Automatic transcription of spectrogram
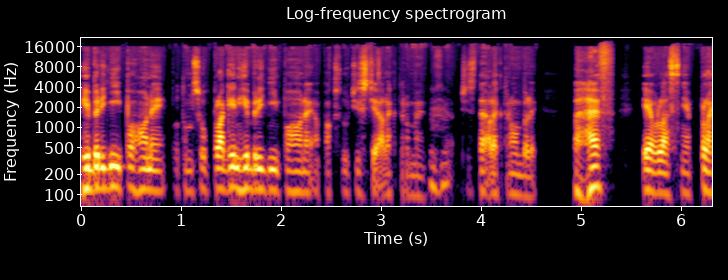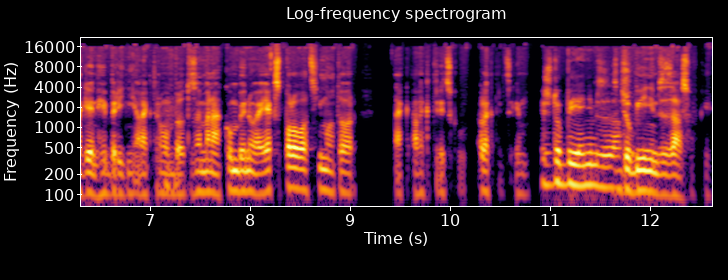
hybridní pohony, potom jsou plug-in hybridní pohony a pak jsou čistě elektromobily, mm. čisté elektromobily. PHEV je vlastně plug-in hybridní elektromobil, to znamená kombinuje jak spalovací motor, tak elektrickou, elektrický motor. S dobíjením ze S zásuvky. dobíjením ze zásuvky.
